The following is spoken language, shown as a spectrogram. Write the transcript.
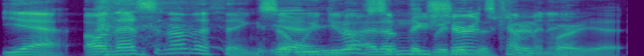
yeah. Oh, that's another thing. So Yeah, we do have I some new think we did the shirts coming part in. yet.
